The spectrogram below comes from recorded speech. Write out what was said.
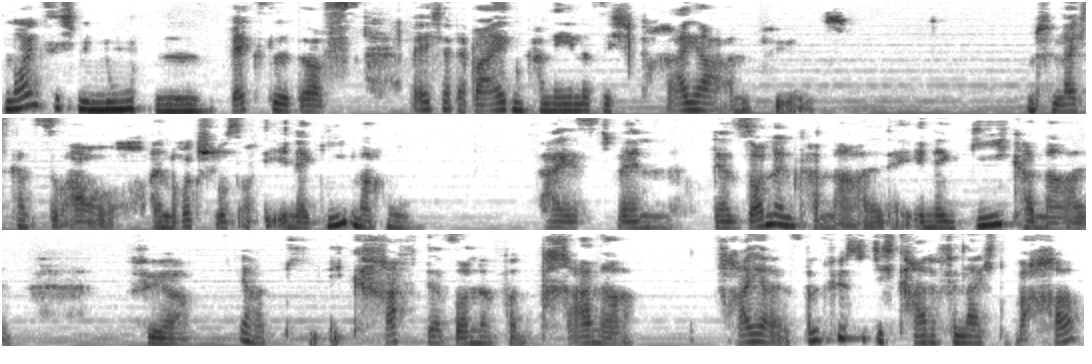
90 Minuten wechselt das, welcher der beiden Kanäle sich freier anfühlt. Und vielleicht kannst du auch einen Rückschluss auf die Energie machen. Das heißt, wenn der Sonnenkanal, der Energiekanal für ja, die, die Kraft der Sonne von Prana freier ist, dann fühlst du dich gerade vielleicht wacher.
